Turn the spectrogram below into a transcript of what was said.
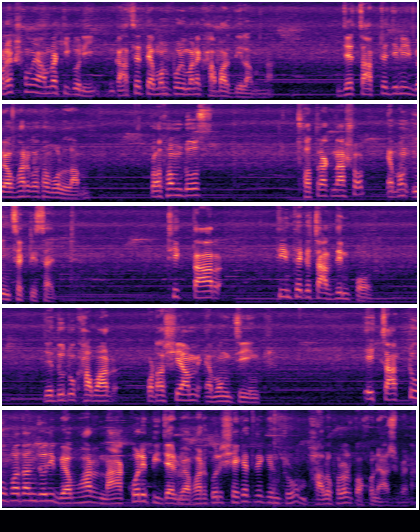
অনেক সময় আমরা কি করি, গাছে তেমন পরিমাণে খাবার দিলাম না। যে চারটে জিনিস ব্যবহার কথা বললাম, প্রথম ডোজ ছত্রাকনাশক এবং ইনসেকটিসাইড ঠিক তার তিন থেকে চার দিন পর যে দুটো খাবার পটাশিয়াম এবং জিঙ্ক এই চারটে উপাদান যদি ব্যবহার না করে পিজার ব্যবহার করি, সেক্ষেত্রে কিন্তু ভালো ফলন কখনো আসবে না।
